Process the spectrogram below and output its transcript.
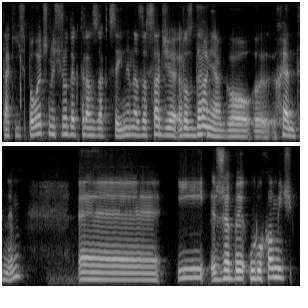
taki społeczny środek transakcyjny na zasadzie rozdania go chętnym i żeby uruchomić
